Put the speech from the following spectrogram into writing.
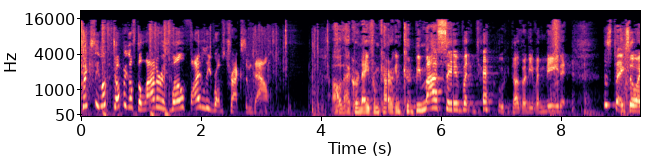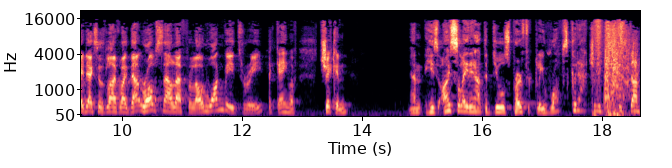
tricksy. Look, jumping off the ladder as well. Finally, Ropz tracks him down. Oh, that grenade from Karrigan could be massive, but he doesn't even need it. This takes away Dexter's life like that. Ropz now left alone. 1v3. A game of chicken. And he's isolated out the duels perfectly. Ropz could actually get this done.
